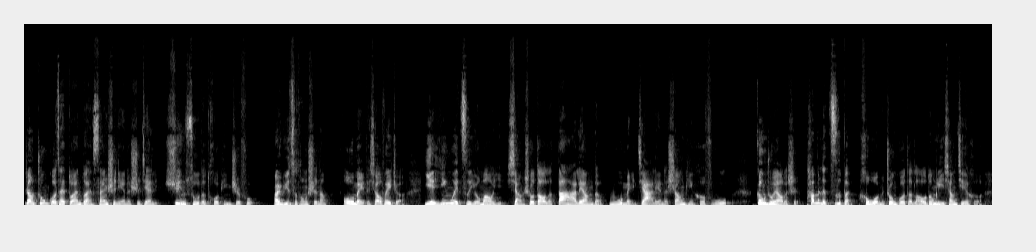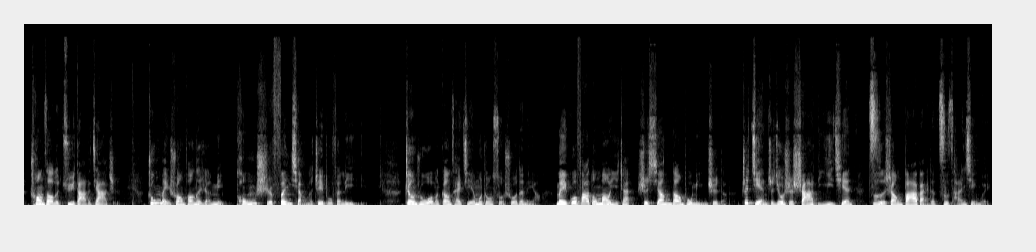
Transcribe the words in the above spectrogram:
让中国在短短三十年的时间里迅速的脱贫致富。而与此同时呢，欧美的消费者也因为自由贸易享受到了大量的物美价廉的商品和服务。更重要的是，他们的资本和我们中国的劳动力相结合，创造了巨大的价值。中美双方的人民同时分享了这部分利益。正如我们刚才节目中所说的那样，美国发动贸易战是相当不明智的。这简直就是杀敌一千自伤八百的自残行为。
